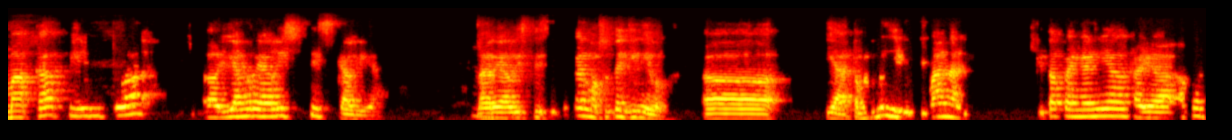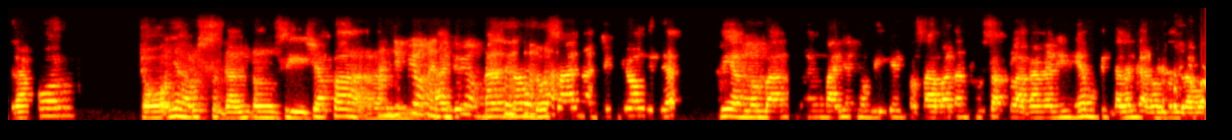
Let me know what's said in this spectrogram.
Maka pilihlah uh, yang realistis kali ya. Nah realistis itu kan maksudnya gini loh. Uh, ya teman-teman hidup di mana kita pengennya kayak apa drakor. Cowoknya harus seganteng si siapa? Hanji Pyong Hanji Pyong. Enam dosa Hanji Pyong gitu ya. Ini yang membang yang banyak membuat persahabatan rusak belakangan ini ya. Mungkin kalian nggak nonton drama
